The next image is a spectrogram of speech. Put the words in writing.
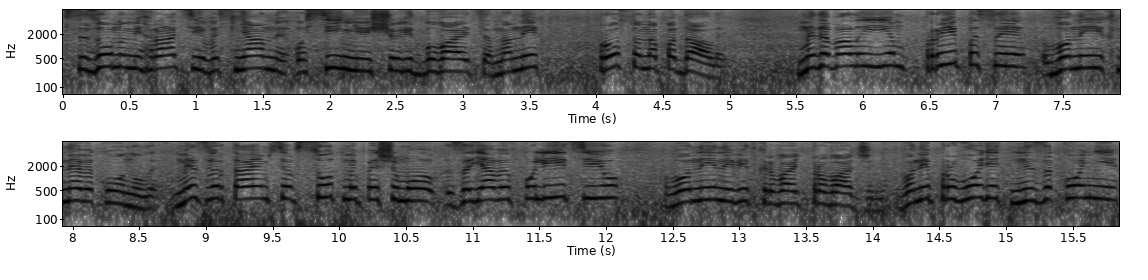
сезону міграції весняної, осінньої, що відбувається. На них просто нападали. Ми давали їм приписи, вони їх не виконували. Ми звертаємося в суд, ми пишемо заяви в поліцію, вони не відкривають провадження. Вони проводять незаконні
